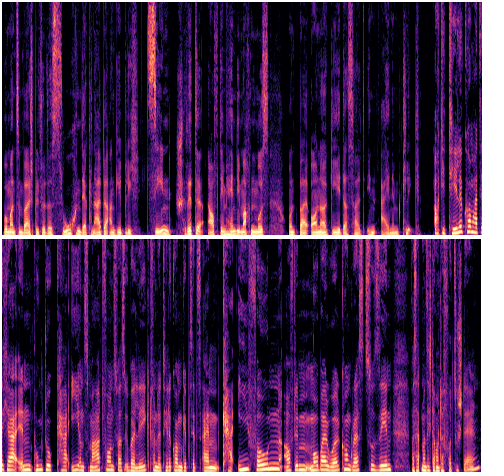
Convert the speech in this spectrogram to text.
wo man zum Beispiel für das Suchen der Kneipe angeblich zehn Schritte auf dem Handy machen muss und bei Honor gehe das halt in einem Klick. Auch die Telekom hat sich ja in puncto KI und Smartphones was überlegt. Von der Telekom gibt es jetzt ein KI-Phone auf dem Mobile World Congress zu sehen. Was hat man sich darunter vorzustellen?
